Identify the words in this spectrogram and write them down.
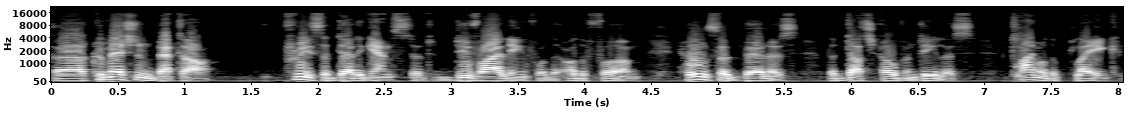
uh, cremation better, Priests are dead against it, deviling for the other firm. Wholesale burners, the Dutch oven dealers, time of the plague.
